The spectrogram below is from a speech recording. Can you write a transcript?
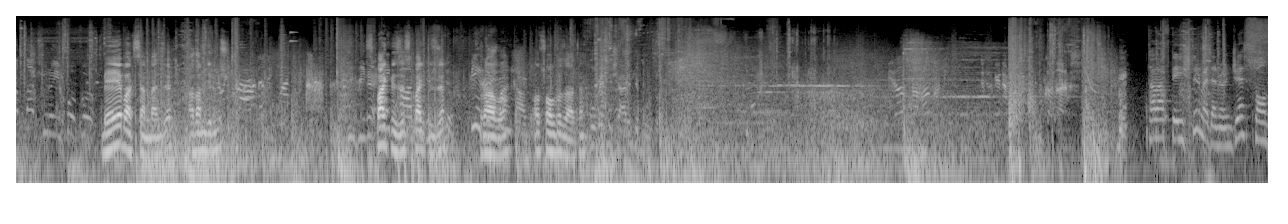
atlat şurayı popu. B'ye bak sen bence. Adam girmiş. Spike bizi, spike bizi. Bravo. O solda zaten. Kuvvet işareti buldum. Taraf değiştirmeden önce son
